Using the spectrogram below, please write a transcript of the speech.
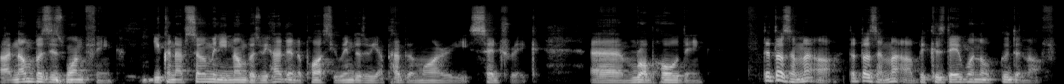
Uh, numbers is one thing. You can have so many numbers. We had in the past few windows, we have Pablo Mari, Cedric, um, Rob Holding. That doesn't matter. That doesn't matter because they were not good enough.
